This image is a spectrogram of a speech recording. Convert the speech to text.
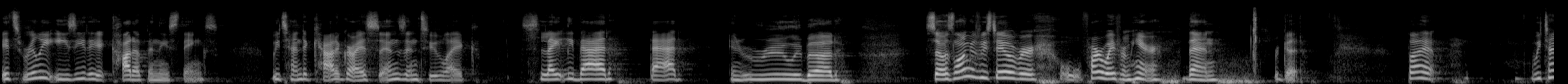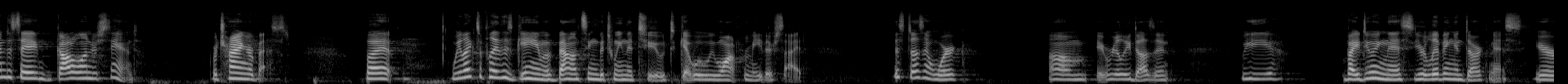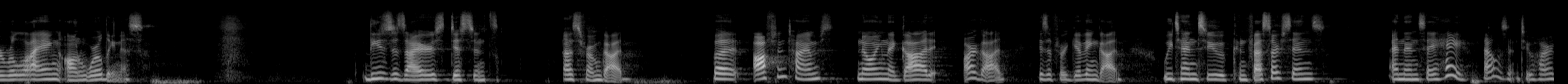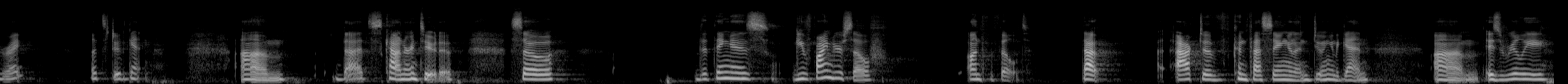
It's really easy to get caught up in these things. We tend to categorize sins into like slightly bad, bad, and really bad. So as long as we stay over far away from here, then we're good. But we tend to say God will understand. We're trying our best. But we like to play this game of balancing between the two to get what we want from either side. This doesn't work. Um, it really doesn't. We, by doing this, you're living in darkness. You're relying on worldliness. These desires distance us from God. But oftentimes, knowing that God, our God, is a forgiving God, we tend to confess our sins and then say, hey, that wasn't too hard, right? Let's do it again. Um, that's counterintuitive. So the thing is, you find yourself unfulfilled. That act of confessing and then doing it again um, is really,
